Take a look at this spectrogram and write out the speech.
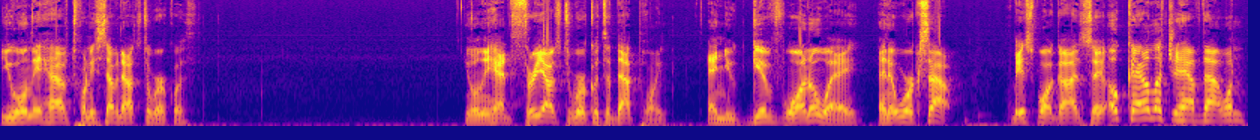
you only have 27 outs to work with. You only had three outs to work with at that point, and you give one away, and it works out. Baseball gods say, okay, I'll let you have that one.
